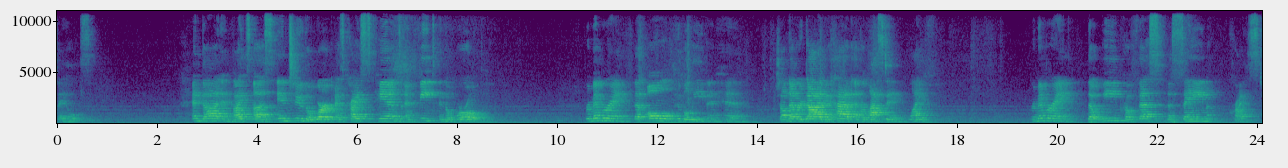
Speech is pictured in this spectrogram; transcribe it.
fails. And God invites us into the work as Christ's hands and feet in the world. Remembering that all who believe in him shall never die but have everlasting life. Remembering that we profess the same Christ.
